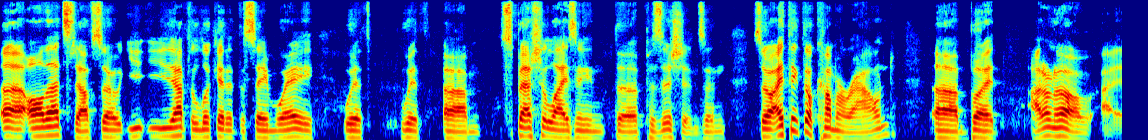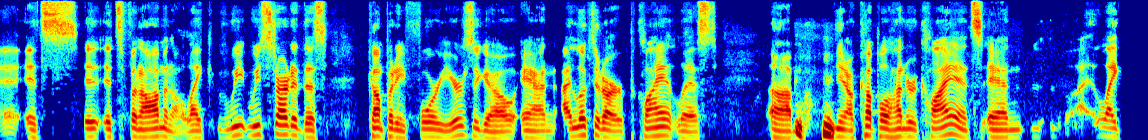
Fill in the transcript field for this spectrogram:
uh, all that stuff. So you you have to look at it the same way with with um, specializing the positions and so I think they'll come around, uh, but I don't know. It's it, it's phenomenal. Like we we started this company four years ago, and I looked at our client list um, you know, a couple hundred clients and like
